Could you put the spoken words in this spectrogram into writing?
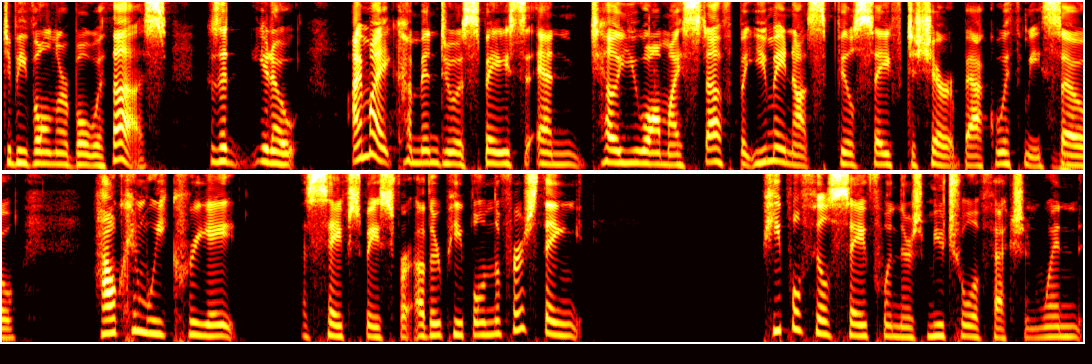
to be vulnerable with us. Because you know, I might come into a space and tell you all my stuff, but you may not feel safe to share it back with me. So, mm. how can we create a safe space for other people? And the first thing people feel safe when there's mutual affection, when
